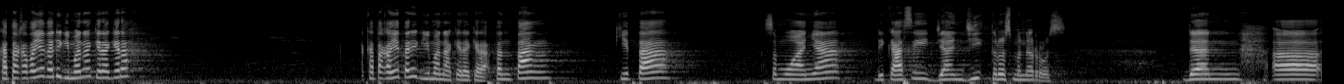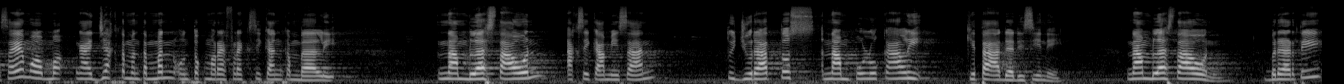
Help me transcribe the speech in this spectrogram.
Kata-katanya tadi gimana kira-kira? Kata-katanya tadi gimana kira-kira? Tentang kita semuanya dikasih janji terus-menerus. Dan uh, saya mau mengajak teman-teman untuk merefleksikan kembali. 16 tahun aksi Kamisan, 760 kali kita ada di sini. 16 tahun, berarti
